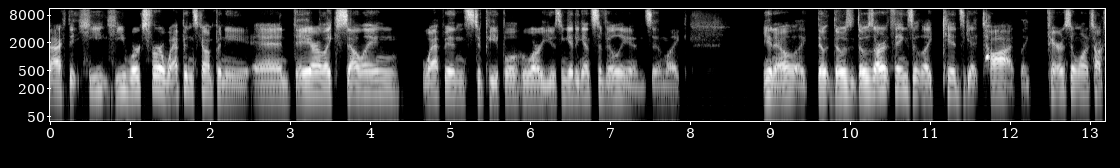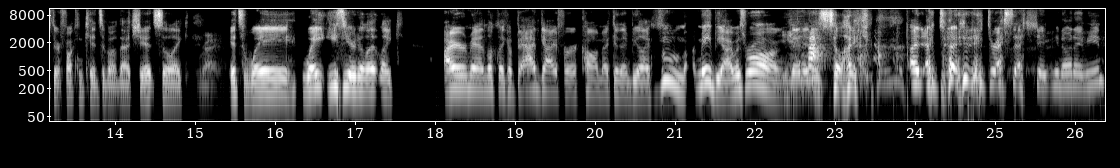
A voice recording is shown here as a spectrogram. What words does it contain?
fact that he he works for a weapons company and they are like selling weapons to people who are using it against civilians and like you know like th- those those aren't things that like kids get taught like parents don't want to talk to their fucking kids about that shit so like Right. it's way way easier to let like Iron Man look like a bad guy for a comic and then be like, hmm, maybe I was wrong. Than it is to like, I, I didn't address that shit. You know what I mean?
